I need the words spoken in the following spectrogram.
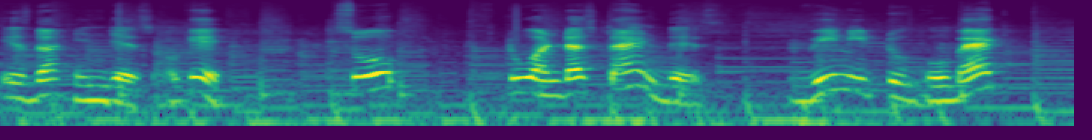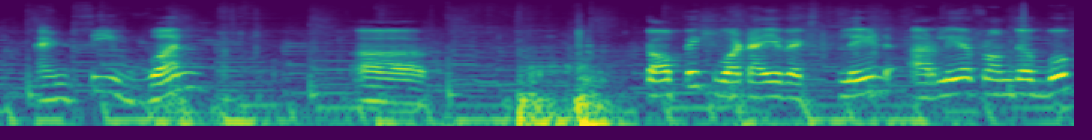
is the hinges okay? So to understand this we need to go back and see one uh, topic what I have explained earlier from the book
